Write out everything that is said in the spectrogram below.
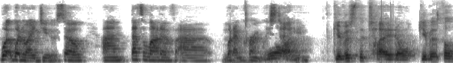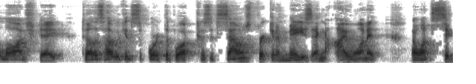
What, what do I do? So um, that's a lot of uh, what I'm currently One, studying. Give us the title, give us the launch date, tell us how we can support the book because it sounds freaking amazing. I want it. I want six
